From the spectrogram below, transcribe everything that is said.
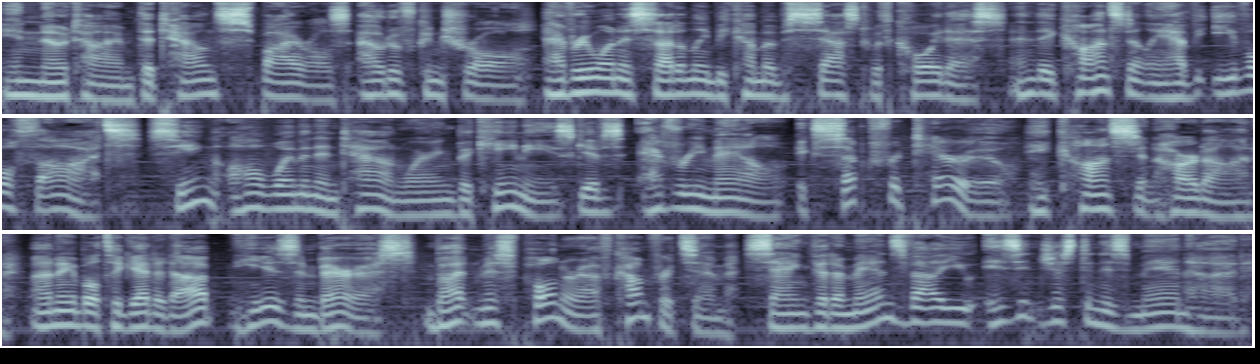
In no time, the town spirals out of control. Everyone has suddenly become obsessed with coitus, and they constantly have evil thoughts. Seeing all women in town wearing bikinis gives every male, except for Teru, a constant hard-on. Unable to get it up, he is embarrassed, but Miss Polnareff comforts him, saying that a man's value isn't just in his manhood,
